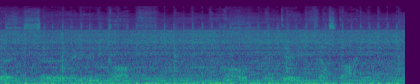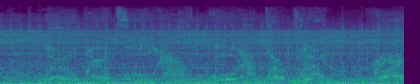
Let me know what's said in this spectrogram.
Støvsugerkropp. Kommet ut fra stand. Jeg ble tvil av en av dommeren.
